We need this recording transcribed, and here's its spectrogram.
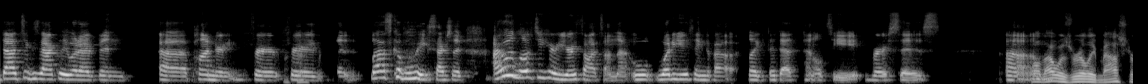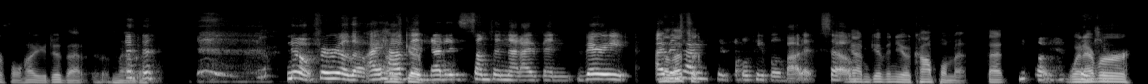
that's exactly what I've been uh, pondering for for okay. the last couple of weeks. Actually, I would love to hear your thoughts on that. What do you think about like the death penalty versus? Um, well, that was really masterful how you did that, Amanda. no, for real though. I that have been. That is something that I've been very. I've no, been talking a, to a couple people about it. So yeah, I'm giving you a compliment. That oh, whenever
